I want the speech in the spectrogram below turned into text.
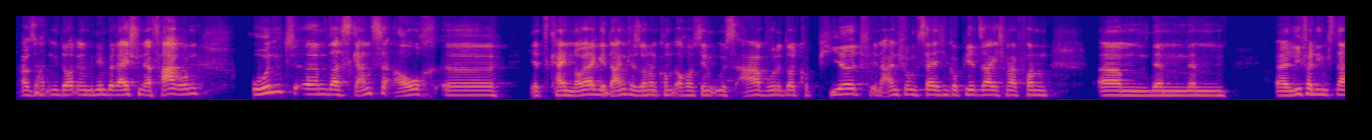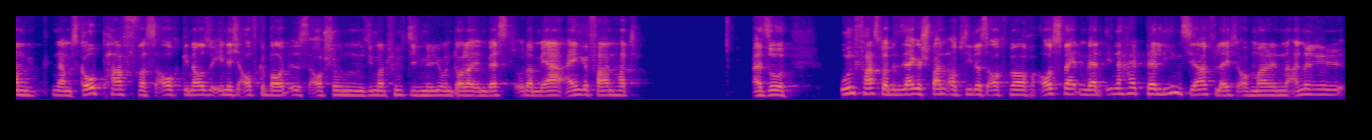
also hatten die dort in dem Bereich schon Erfahrung und ähm, das Ganze auch äh, jetzt kein neuer Gedanke, sondern kommt auch aus den USA, wurde dort kopiert, in Anführungszeichen kopiert, sage ich mal, von ähm, einem, einem äh, Lieferdienst namens, namens GoPuff, was auch genauso ähnlich aufgebaut ist, auch schon 750 Millionen Dollar Invest oder mehr eingefahren hat. Also unfassbar, bin sehr gespannt, ob sie das auch noch ausweiten werden innerhalb Berlins, ja, vielleicht auch mal in andere,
